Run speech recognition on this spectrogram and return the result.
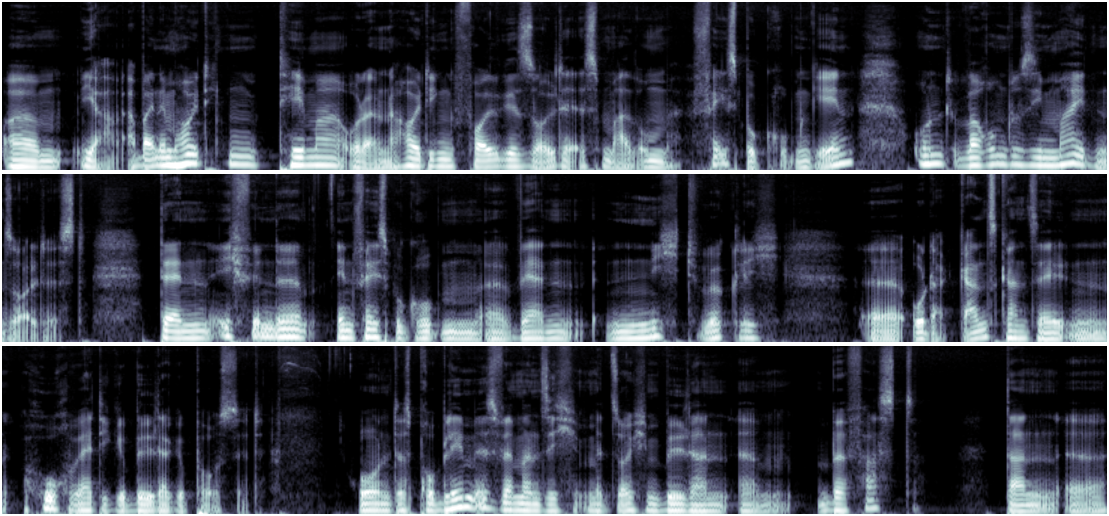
Ähm, ja, aber in dem heutigen Thema oder in der heutigen Folge sollte es mal um Facebook-Gruppen gehen und warum du sie meiden solltest. Denn ich finde, in Facebook-Gruppen äh, werden nicht wirklich äh, oder ganz, ganz selten hochwertige Bilder gepostet. Und das Problem ist, wenn man sich mit solchen Bildern ähm, befasst, dann, äh,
